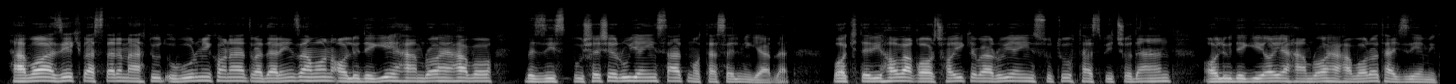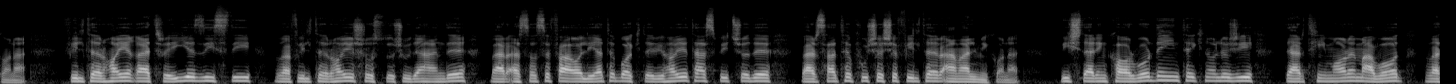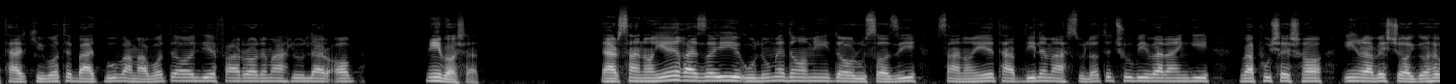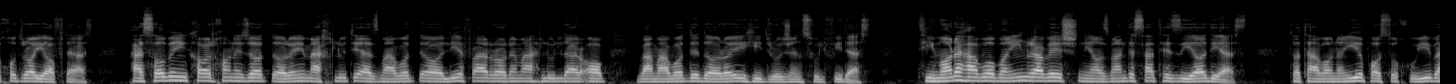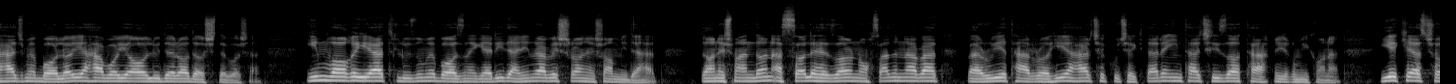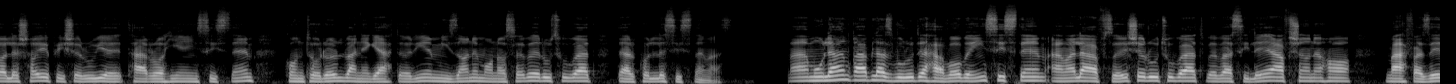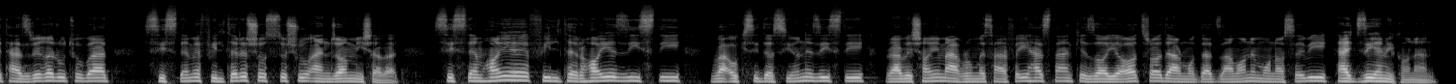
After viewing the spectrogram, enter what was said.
هوا از یک بستر محدود عبور می کند و در این زمان آلودگی همراه هوا به زیست پوشش روی این سطح متصل می گردد. باکتری ها و قارچ هایی که بر روی این سطوح تثبیت شده اند آلودگی های همراه هوا را تجزیه می کنند. فیلترهای قطره‌ای زیستی و فیلترهای شستشو دهنده بر اساس فعالیت باکتری های تثبیت شده بر سطح پوشش فیلتر عمل می کند. بیشترین کاربرد این تکنولوژی در تیمار مواد و ترکیبات بدبو و مواد آلی فرار محلول در آب می باشد. در صنایع غذایی، علوم دامی، داروسازی، صنایع تبدیل محصولات چوبی و رنگی و پوشش ها این روش جایگاه خود را یافته است. پساب این کارخانجات دارای مخلوطی از مواد عالی فرار محلول در آب و مواد دارای هیدروژن سولفید است. تیمار هوا با این روش نیازمند سطح زیادی است تا توانایی پاسخگویی به حجم بالای هوای آلوده را داشته باشد. این واقعیت لزوم بازنگری در این روش را نشان می دهد. دانشمندان از سال 1990 بر روی طراحی هرچه کوچکتر این تجهیزات تحقیق می کنند. یکی از چالش های پیش روی طراحی این سیستم کنترل و نگهداری میزان مناسب رطوبت در کل سیستم است. معمولا قبل از ورود هوا به این سیستم عمل افزایش رطوبت به وسیله افشانه ها، محفظه تزریق رطوبت، سیستم فیلتر شستشو انجام می شود. سیستم های فیلترهای زیستی و اکسیداسیون زیستی روش های مغروم صرفه هستند که ضایعات را در مدت زمان مناسبی تجزیه می کنند.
